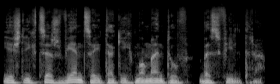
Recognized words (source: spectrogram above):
jeśli chcesz więcej takich momentów bez filtra.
